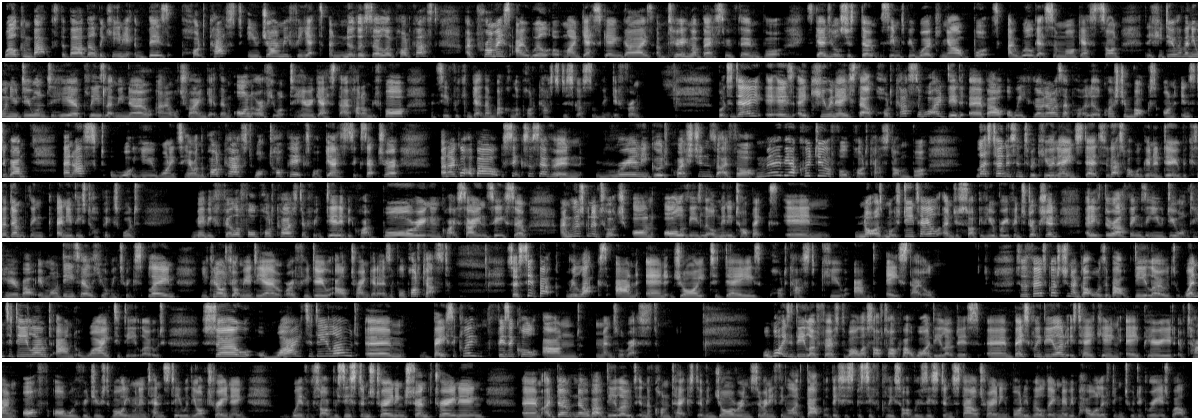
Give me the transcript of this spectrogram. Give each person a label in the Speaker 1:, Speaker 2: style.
Speaker 1: Welcome back to the Barbell Bikini and Biz podcast. You join me for yet another solo podcast. I promise I will up my guest game, guys. I'm doing my best with them, but schedules just don't seem to be working out. But I will get some more guests on. And if you do have anyone you do want to hear, please let me know and I will try and get them on. Or if you want to hear a guest that I've had on before and see if we can get them back on the podcast to discuss something different. But today it is a Q&A style podcast. So what I did about a week ago now is I put a little question box on Instagram and asked what you wanted to hear on the podcast, what topics, what guests, etc. And I got about six or seven really good questions that I thought maybe I could do a full podcast on, but let's turn this into a Q&A instead. So that's what we're going to do because I don't think any of these topics would maybe fill a full podcast. Or if it did, it'd be quite boring and quite sciencey. So I'm just going to touch on all of these little mini topics in not as much detail and just sort of give you a brief introduction. And if there are things that you do want to hear about in more detail, if you want me to explain, you can always drop me a DM, or if you do, I'll try and get it as a full podcast. So sit back, relax, and enjoy today's podcast Q and A style. So the first question I got was about deloads, when to deload and why to deload. So, why to deload? Um, basically, physical and mental rest. Well, what is a deload, first of all? Let's sort of talk about what a deload is. Um, basically, deload is taking a period of time off or with reduced volume and intensity with your training, with sort of resistance training, strength training. Um, I don't know about deloads in the context of endurance or anything like that, but this is specifically sort of resistance style training, bodybuilding, maybe powerlifting to a degree as well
